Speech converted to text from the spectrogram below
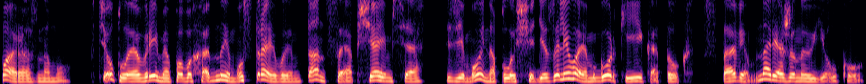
«По-разному. В теплое время по выходным устраиваем танцы, общаемся. Зимой на площади заливаем горки и каток, ставим наряженную елку.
